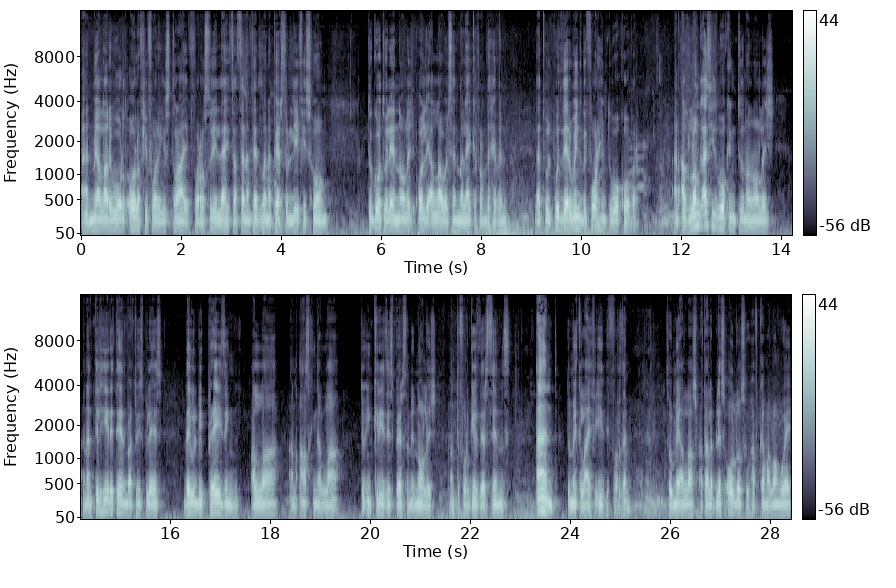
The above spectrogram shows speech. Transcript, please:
And may Allah reward all of you for your strive. For Rasulullah said, when a person leave his home to go to learn knowledge, only Allah will send malaika from the heaven that will put their wing before him to walk over. And as long as he's walking to the knowledge, and until he returns back to his place, they will be praising Allah and asking Allah to increase this person in knowledge and to forgive their sins and to make life easy for them. So may Allah subhanahu wa ta'ala bless all those who have come a long way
